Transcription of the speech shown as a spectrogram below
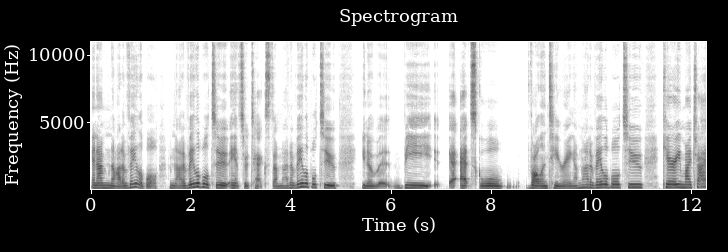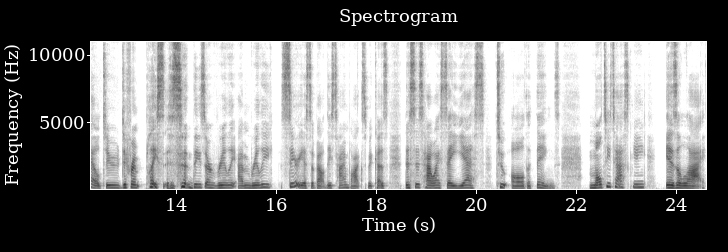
and I'm not available. I'm not available to answer text. I'm not available to, you know, be at school volunteering. I'm not available to carry my child to different places. these are really, I'm really serious about these time blocks because this is how I say yes to all the things. Multitasking is a lie.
